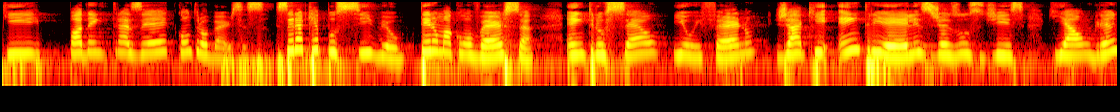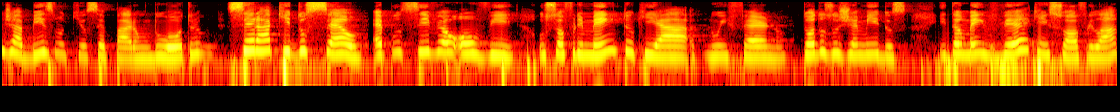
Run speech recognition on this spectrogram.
que podem trazer controvérsias. Será que é possível ter uma conversa entre o céu e o inferno? já que entre eles Jesus diz que há um grande abismo que os separa um do outro? Será que do céu é possível ouvir o sofrimento que há no inferno, todos os gemidos e também ver quem sofre lá?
